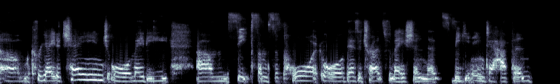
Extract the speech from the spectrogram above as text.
um, create a change or maybe um, seek some support or there's a transformation that's beginning to happen,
